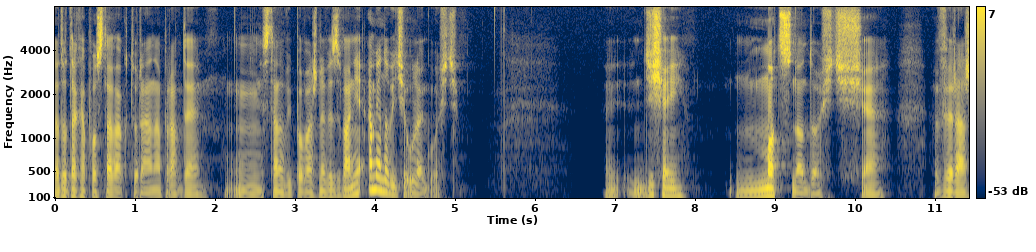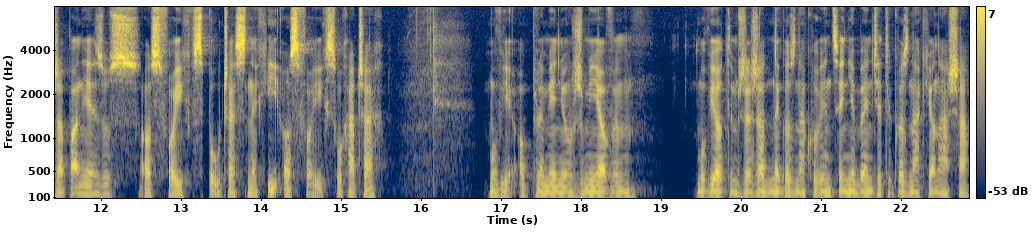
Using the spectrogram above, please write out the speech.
no to taka postawa, która naprawdę mm, stanowi poważne wyzwanie, a mianowicie uległość. Dzisiaj mocno dość się wyraża Pan Jezus o swoich współczesnych i o swoich słuchaczach. Mówi o plemieniu żmijowym, mówi o tym, że żadnego znaku więcej nie będzie, tylko znak Jonasza.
